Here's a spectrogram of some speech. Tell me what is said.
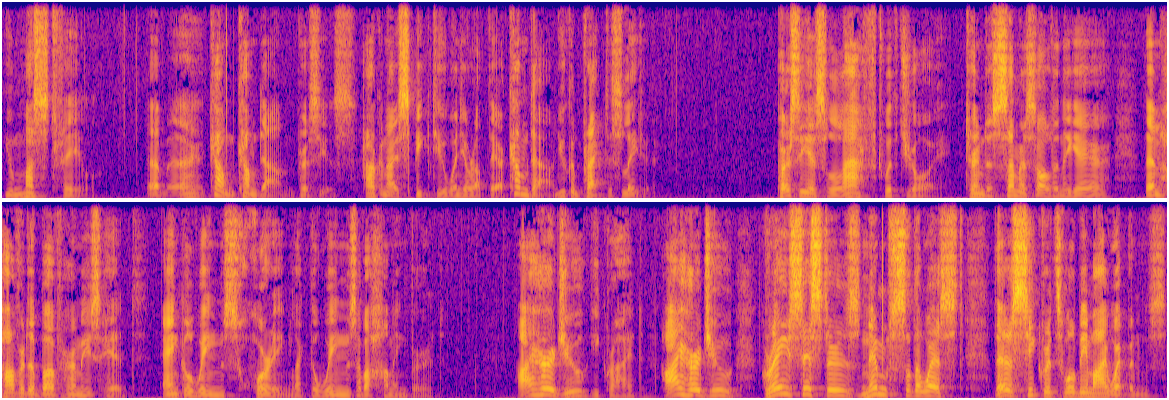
you must fail. Uh, uh, come, come down, Perseus. How can I speak to you when you're up there? Come down. You can practice later. Perseus laughed with joy, turned a somersault in the air, then hovered above Hermes' head, ankle wings whirring like the wings of a hummingbird. I heard you, he cried. I heard you. Grey sisters, nymphs of the west, their secrets will be my weapons.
